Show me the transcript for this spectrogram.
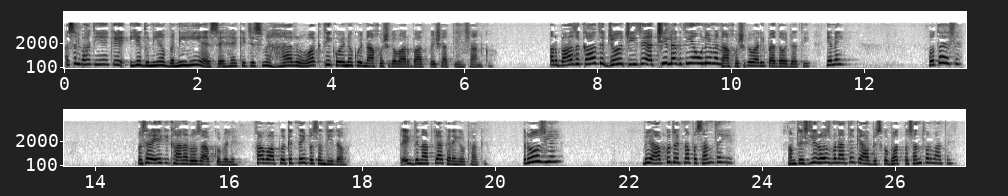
اصل بات یہ ہے کہ یہ دنیا بنی ہی ایسے ہے کہ جس میں ہر وقت ہی کوئی نہ کوئی ناخوشگوار بات پیش آتی ہے انسان کو۔ اور بعض اوقات جو چیزیں اچھی لگتی ہیں انہیں میں ناخوشگواری پیدا ہو جاتی یا نہیں؟ ہوتا ہے ایسے؟ مثلا ایک ہی کھانا روز آپ کو ملے، خواب آپ کا کتنا ہی پسندیدہ ہو، تو ایک دن آپ کیا کریں گے اٹھا کے؟ روز یہی۔ بھائی آپ کو تو اتنا پسند تھا یہ۔ ہم تو اس لیے روز بناتے ہیں کہ آپ اس کو بہت پسند فرماتے ہیں۔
